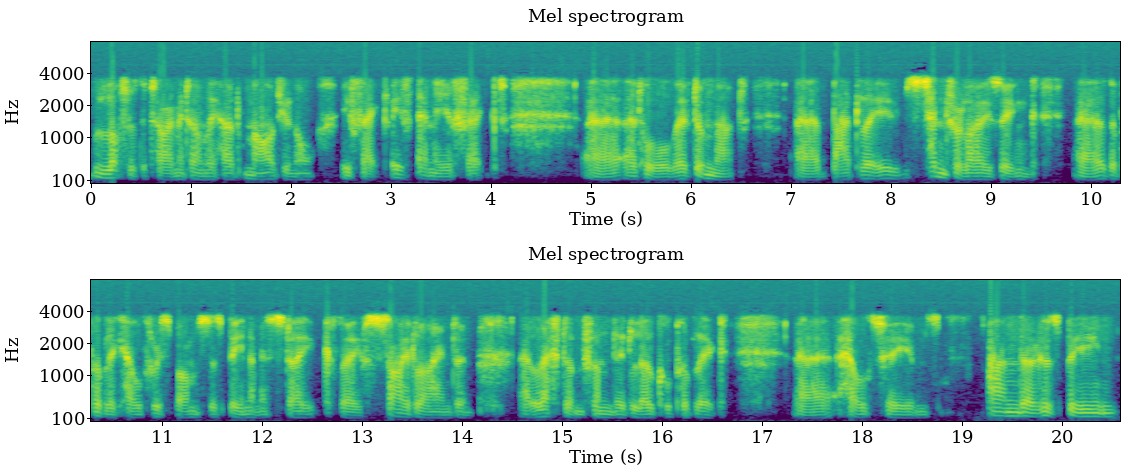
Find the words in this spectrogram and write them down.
lot of the time it only had marginal effect, if any effect uh, at all. They've done that uh, badly. Centralising uh, the public health response has been a mistake. They've sidelined and uh, left unfunded local public uh, health teams. And there has been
